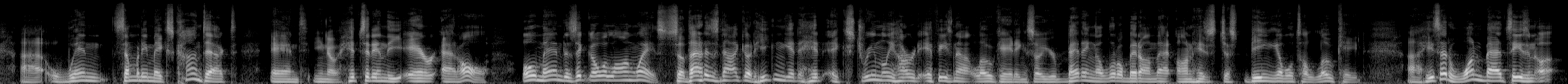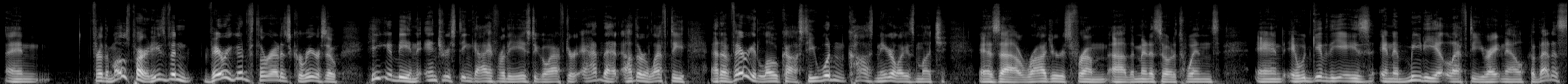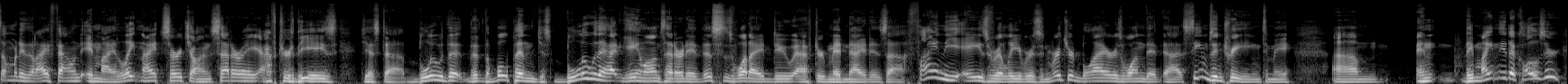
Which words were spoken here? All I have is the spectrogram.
when somebody makes contact, and you know hits it in the air at all oh man, does it go a long ways. So that is not good. He can get hit extremely hard if he's not locating. So you're betting a little bit on that, on his just being able to locate. Uh, he's had one bad season, uh, and for the most part, he's been very good throughout his career. So he could be an interesting guy for the A's to go after. Add that other lefty at a very low cost. He wouldn't cost nearly as much as uh, Rogers from uh, the Minnesota Twins, and it would give the A's an immediate lefty right now. But that is somebody that I found in my late night search on Saturday after the A's just uh, blew the, the, the bullpen just blew that game on Saturday. This is what I do after midnight: is uh, find the A's relievers, and Richard Bleier is one that uh, seems intriguing to me. Um, and they might need a closer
